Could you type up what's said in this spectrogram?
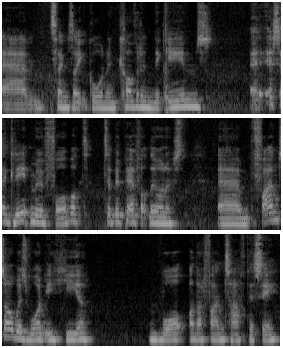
um, things like going and covering the games. It's a great move forward, to be perfectly honest. Um, fans always want to hear what other fans have to say.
